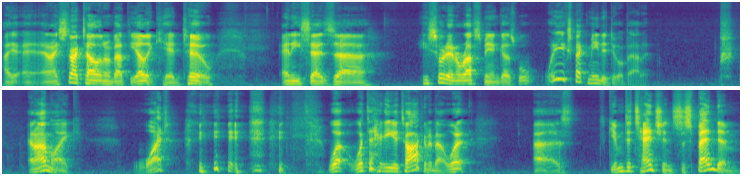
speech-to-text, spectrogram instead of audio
I and I start telling him about the other kid too, and he says, uh, he sort of interrupts me and goes, well, what do you expect me to do about it? And I'm like, what? what what the heck are you talking about? What? Uh, give him detention, suspend him.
